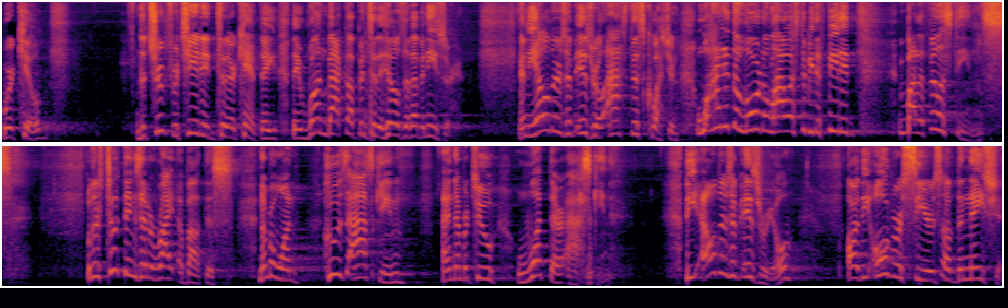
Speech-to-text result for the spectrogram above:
were killed, the troops retreated to their camp. They, they run back up into the hills of Ebenezer. And the elders of Israel asked this question Why did the Lord allow us to be defeated by the Philistines? Well, there's two things that are right about this. Number one, who's asking, and number two, what they're asking. The elders of Israel are the overseers of the nation.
